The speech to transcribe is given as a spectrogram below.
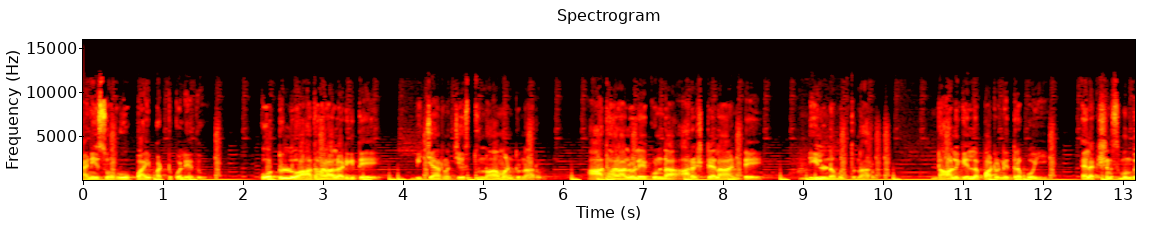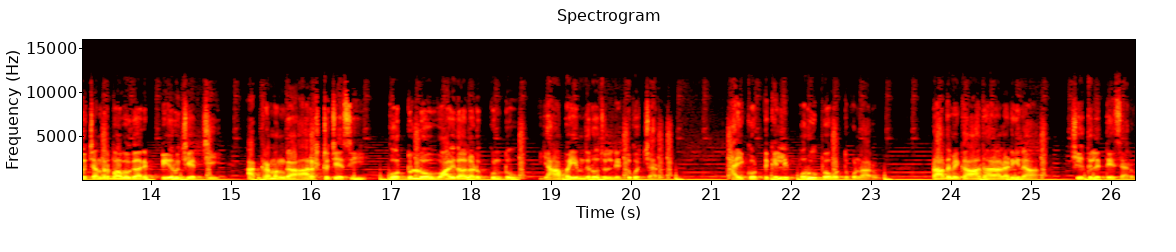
కనీసం రూపాయి పట్టుకోలేదు. కోర్టుల్లో ఆధారాలు అడిగితే విచారణ చేస్తున్నామంటున్నారు. ఆధారాలు లేకుండా అరెస్ట్ ఎలా అంటే నీళ్ళు నమ్ముతున్నారు నాలుగేళ్ళ పాటు నిద్రపోయి ఎలక్షన్స్ ముందు చంద్రబాబు గారి పేరు చేర్చి అక్రమంగా అరెస్టు చేసి కోర్టుల్లో వాయిదాలు అడుక్కుంటూ యాభై ఎనిమిది రోజులు నెట్టుకొచ్చారు. హైకోర్టుకెళ్ళి పొరుగు పోగొట్టుకున్నారు. ప్రాథమిక ఆధారాలు అడిగినా చేతులెత్తేశారు.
